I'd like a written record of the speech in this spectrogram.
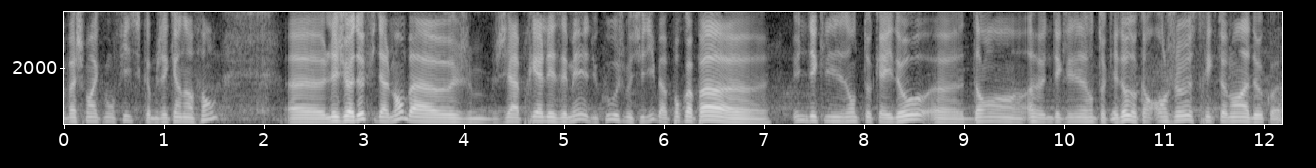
vachement avec mon fils, comme j'ai qu'un enfant, euh, les jeux à deux, finalement, bah, j'ai appris à les aimer. Et du coup, je me suis dit, bah, pourquoi pas une déclinaison de Tokaido, dans, une déclinaison de Tokaido donc en, jeu strictement à deux. Quoi.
